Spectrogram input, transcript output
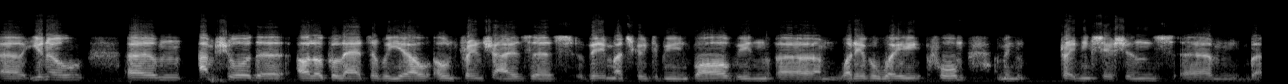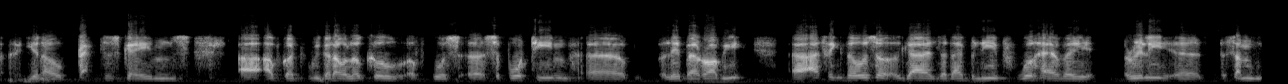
uh, you know, um, I'm sure the, our local lads over here, our own franchise, is very much going to be involved in um, whatever way, form. I mean, training sessions, um, you know, practice games. Uh, I've got we got our local, of course, uh, support team. Uh, led by Robbie. Uh, I think those are guys that I believe will have a really uh, some,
